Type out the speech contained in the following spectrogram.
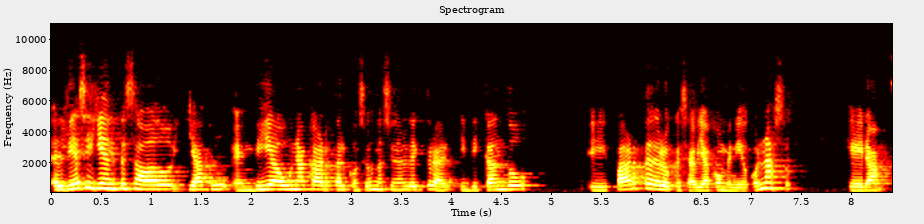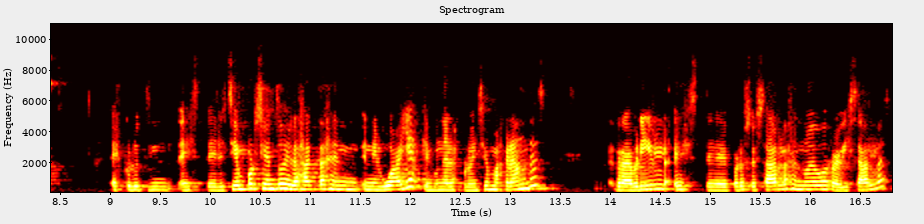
el día siguiente, sábado, Yacu envía una carta al Consejo Nacional Electoral indicando eh, parte de lo que se había convenido con Lazo, que era este, el 100% de las actas en, el Guayas, que es una de las provincias más grandes, reabrir, este, procesarlas de nuevo, revisarlas,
